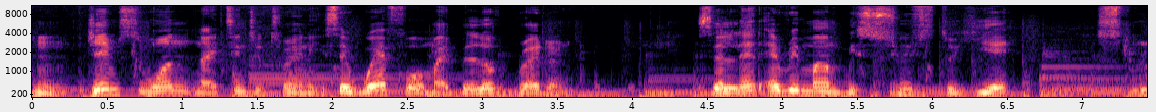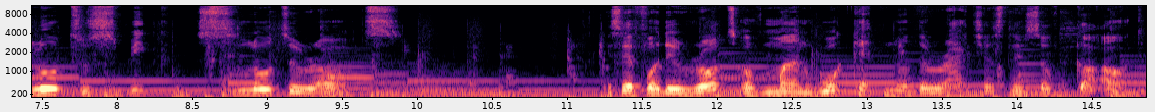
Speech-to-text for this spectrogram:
Hmm. James 1 19 to 20. He said, Wherefore, my beloved brethren, said, Let every man be swift to hear, slow to speak, slow to wrath. He said, For the wrath of man worketh not the righteousness of God.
